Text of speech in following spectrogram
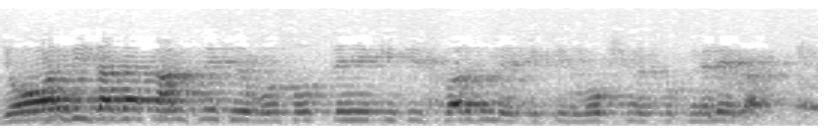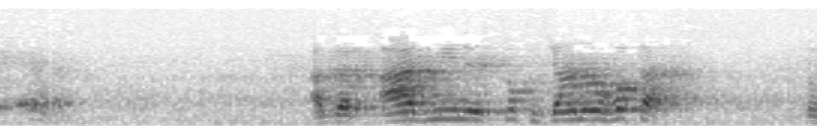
जो और भी ज़्यादा काल्पनिक है वो सोचते हैं किसी स्वर्ग में, किसी मोक्ष में सुख मिलेगा। अगर आदमी ने सुख जाना होता तो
